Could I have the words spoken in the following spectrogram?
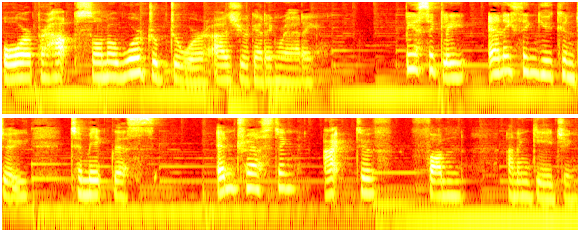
or perhaps on a wardrobe door as you're getting ready. Basically, anything you can do to make this interesting, active, fun, and engaging.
